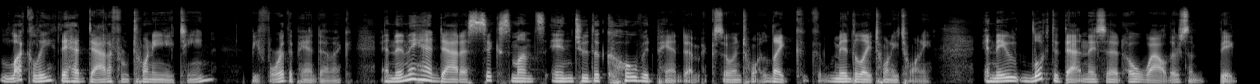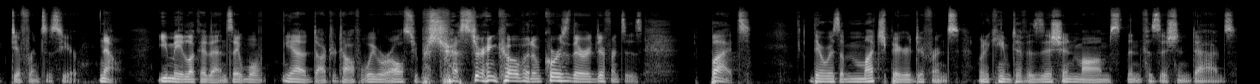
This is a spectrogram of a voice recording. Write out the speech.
luckily, they had data from 2018 before the pandemic, and then they had data six months into the COVID pandemic, so in tw- like mid to late 2020, and they looked at that and they said, "Oh wow, there's some big differences here." Now, you may look at that and say, "Well, yeah, Dr. Toffel, we were all super stressed during COVID. Of course, there are differences," but there was a much bigger difference when it came to physician moms than physician dads.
